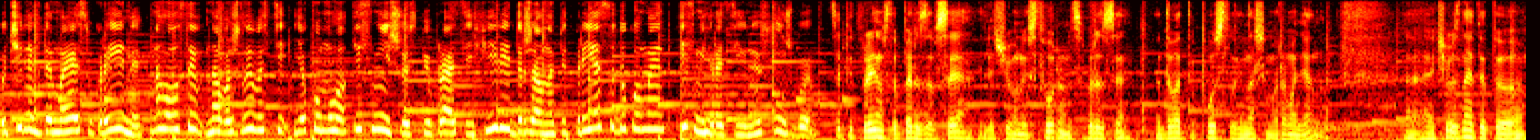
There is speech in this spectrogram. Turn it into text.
Очільник ДМС України наголосив на важливості якомога тіснішої співпраці філії державного підприємства «Документ» із міграційною службою. Це підприємство, перш за все, для чого воно і створено, це перш за все надавати послуги нашим громадянам. Е, Якщо ви знаєте, то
